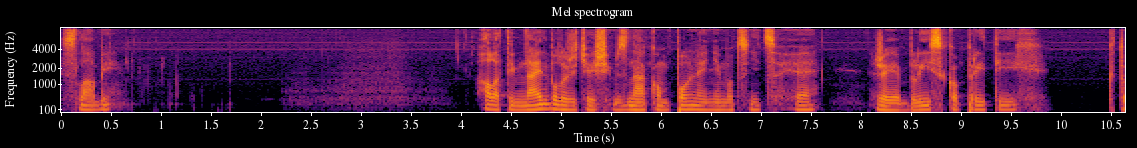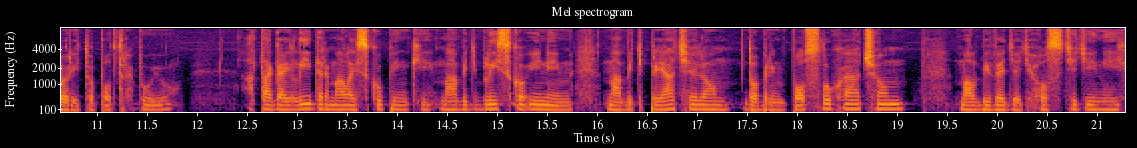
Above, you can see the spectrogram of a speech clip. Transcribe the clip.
slabí. Ale tým najdôležitejším znakom polnej nemocnice je, že je blízko pri tých, ktorí to potrebujú. A tak aj líder malej skupinky má byť blízko iným, má byť priateľom, dobrým poslucháčom, mal by vedieť hostiť iných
